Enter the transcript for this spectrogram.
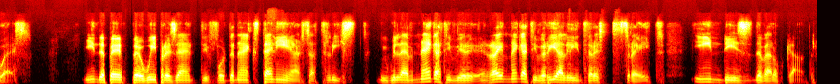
US. In the paper we presented for the next 10 years at least, we will have negative negative real interest rate in this developed country.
